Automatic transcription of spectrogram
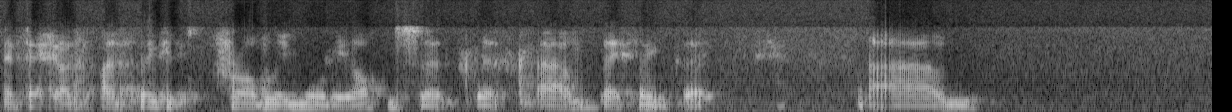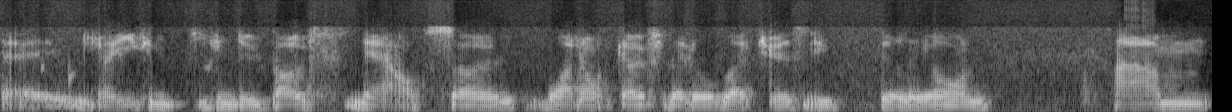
in fact, I, I, think it's probably more the opposite that um, they think that um, uh, you know you can you can do both now. So why not go for that All Black jersey early on? Um,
